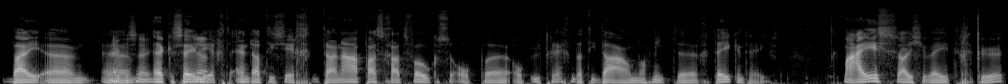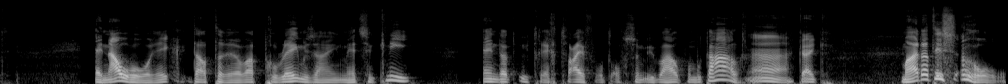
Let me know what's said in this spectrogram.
bij RKC. RKC Ja. ligt. En dat hij zich daarna pas gaat focussen op, eh, op Utrecht. Dat hij daarom nog niet eh, getekend heeft. Maar hij is, zoals je weet, gekeurd. En nou hoor ik dat er wat problemen zijn met zijn knie. En dat Utrecht twijfelt of ze hem überhaupt wel moeten halen. Ah, kijk. Maar dat is een rol.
